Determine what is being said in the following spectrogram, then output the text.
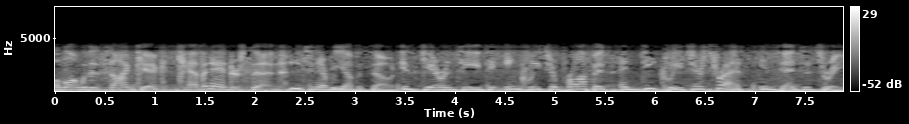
along with his sidekick, Kevin Anderson. Each and every episode is guaranteed to increase your profits and decrease your stress in dentistry.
